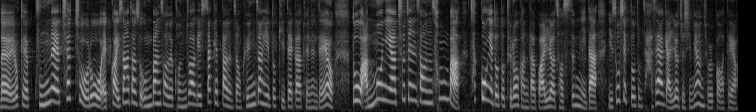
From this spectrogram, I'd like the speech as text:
네, 이렇게 국내 최초로 액화 이산화탄소 운반선을 건조하기 시작했다는 점 굉장히 또 기대가 되는데요. 또 암모니아 추진선 선박 착공에도 또 들어간다고 알려졌습니다. 이 소식도 좀 자세하게 알려주시면 좋을 것 같아요.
